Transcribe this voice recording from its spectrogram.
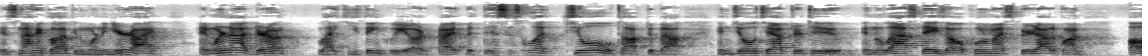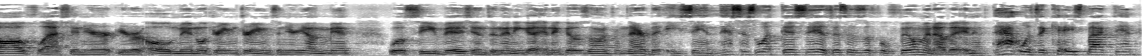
it's nine o'clock in the morning. You're right. And we're not drunk like you think we are, right? But this is what Joel talked about in Joel chapter two. In the last days, I will pour my spirit out upon all flesh and your, your old men will dream dreams and your young men will see visions. And then he go, and it goes on from there. But he's saying this is what this is. This is the fulfillment of it. And if that was the case back then,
